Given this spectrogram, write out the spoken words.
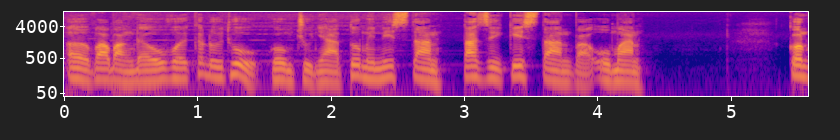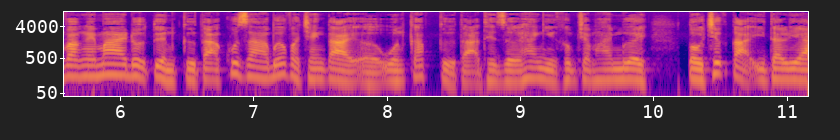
ở vào bảng đấu với các đối thủ gồm chủ nhà Turkmenistan, Tajikistan và Oman. Còn vào ngày mai, đội tuyển cử tạ quốc gia bước vào tranh tài ở World Cup cử tạ thế giới 2020 tổ chức tại Italia.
